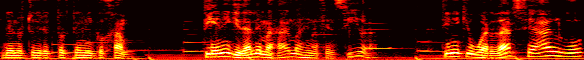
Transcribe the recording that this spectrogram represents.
de nuestro director técnico Ham tiene que darle más armas en ofensiva. Tiene que guardarse algo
